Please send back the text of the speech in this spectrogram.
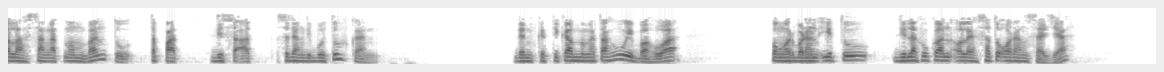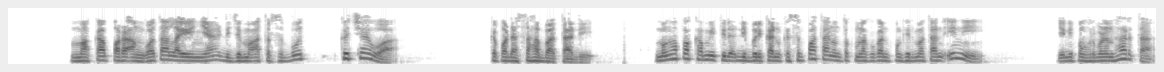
telah sangat membantu tepat di saat sedang dibutuhkan. Dan ketika mengetahui bahwa pengorbanan itu dilakukan oleh satu orang saja, maka para anggota lainnya di jemaat tersebut kecewa kepada sahabat tadi. Mengapa kami tidak diberikan kesempatan untuk melakukan pengkhidmatan ini? Ini pengorbanan harta.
